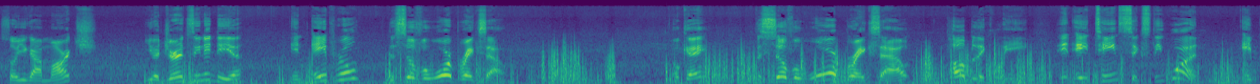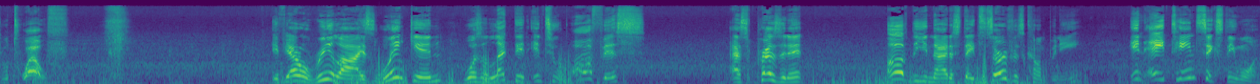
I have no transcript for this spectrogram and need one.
So you got March, you adjourn sine die. In April, the Civil War breaks out. Okay? The Civil War breaks out publicly in 1861, April 12th if y'all don't realize, Lincoln was elected into office as president of the United States Service Company in 1861.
